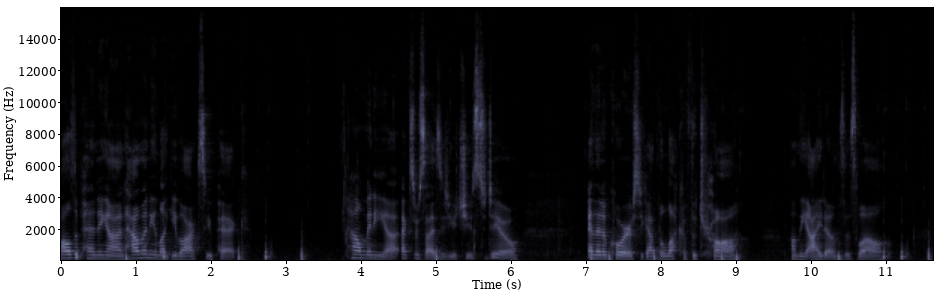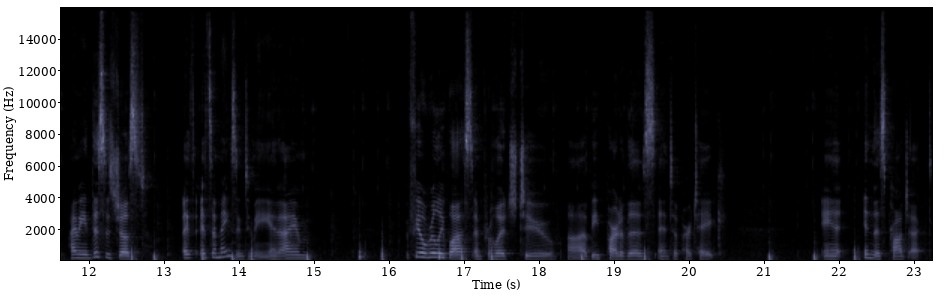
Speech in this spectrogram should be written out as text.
all depending on how many lucky blocks you pick, how many uh, exercises you choose to do. And then, of course, you got the luck of the draw on the items as well. I mean, this is just, it's, it's amazing to me. And I am, feel really blessed and privileged to uh, be part of this and to partake in, in this project.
